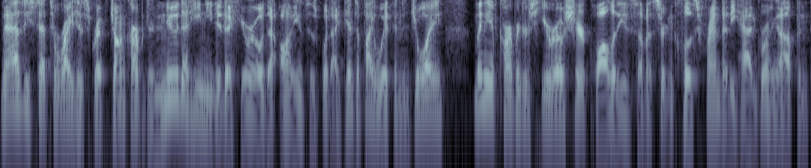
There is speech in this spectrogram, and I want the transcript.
Now, as he set to write his script, John Carpenter knew that he needed a hero that audiences would identify with and enjoy. Many of Carpenter's heroes share qualities of a certain close friend that he had growing up, and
